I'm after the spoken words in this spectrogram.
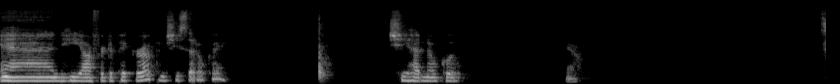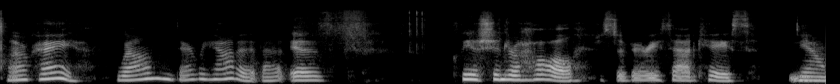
And he offered to pick her up, and she said, okay. She had no clue. Okay. Well, there we have it. That is Cleashindra Hall. Just a very sad case. Yeah.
